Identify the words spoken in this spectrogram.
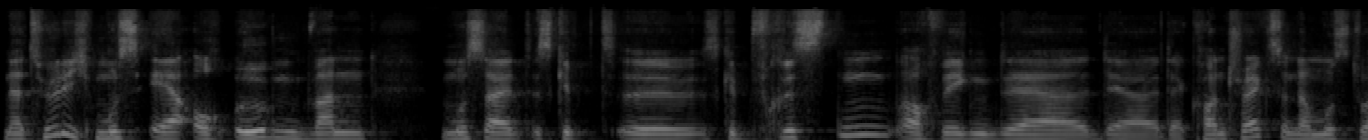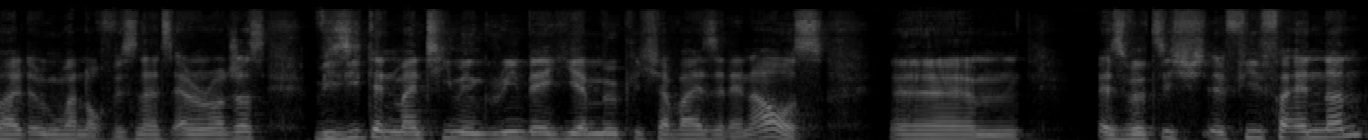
Natürlich muss er auch irgendwann muss halt, es gibt, äh, es gibt Fristen, auch wegen der, der, der Contracts, und da musst du halt irgendwann auch wissen als Aaron Rodgers, wie sieht denn mein Team in Green Bay hier möglicherweise denn aus? Ähm, es wird sich äh, viel verändern.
